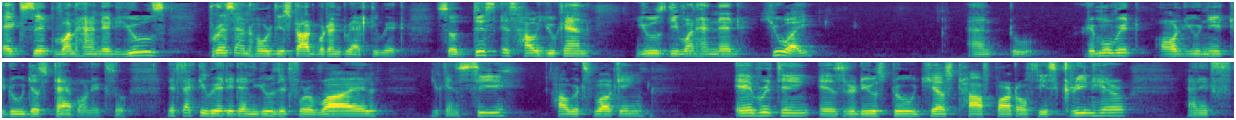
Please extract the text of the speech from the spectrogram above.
exit one-handed use. Press and hold the start button to activate. So this is how you can use the one-handed UI and to remove it all you need to do just tap on it. So let's activate it and use it for a while. You can see how it's working. Everything is reduced to just half part of the screen here and it's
